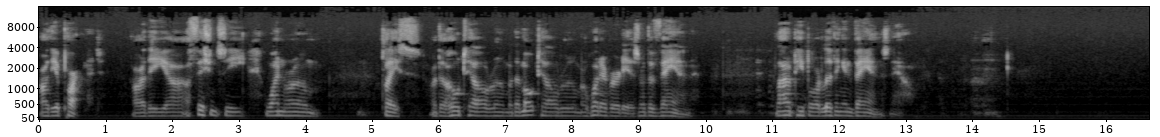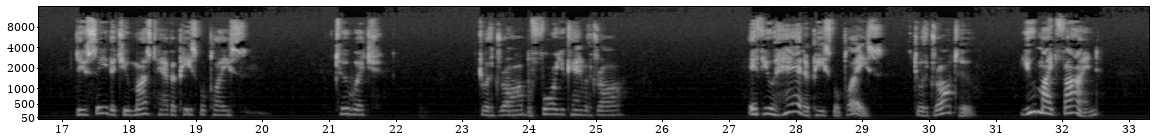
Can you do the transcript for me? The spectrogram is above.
or the apartment, or the uh, efficiency one room place or the hotel room or the motel room or whatever it is or the van. A lot of people are living in vans now. Do you see that you must have a peaceful place to which to withdraw before you can withdraw? If you had a peaceful place to withdraw to, you might find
